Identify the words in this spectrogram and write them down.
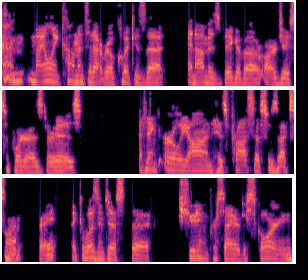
My only comment to that real quick is that and I'm as big of a RJ supporter as there is. I think early on his process was excellent, right? Like it wasn't just the shooting per se or the scoring.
